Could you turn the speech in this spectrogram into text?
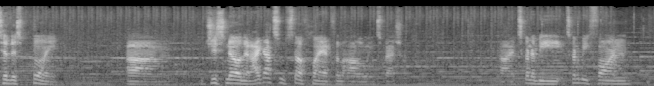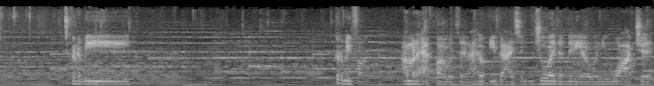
to this point, um, just know that I got some stuff planned for the Halloween special. Uh, it's gonna be it's gonna be fun. It's gonna be it's gonna be fun. I'm gonna have fun with it. I hope you guys enjoy the video when you watch it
